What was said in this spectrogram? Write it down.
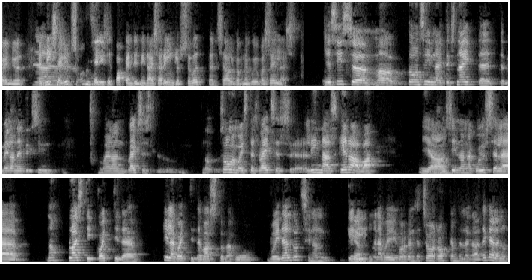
on ju, et, et miks meil üldse on sellised pakendid, mida ei saa ringlusse võtta, et see algab nagu juba sellest ja siis äh, ma toon siin näiteks näite, et meil on näiteks siin, ma elan väikses, no Soome mõistes väikses linnas Kerava ja mm -hmm. siin on nagu just selle noh, plastikkottide, kilekottide vastu nagu võideldud, siin on keegi Jah. inimene või organisatsioon rohkem sellega tegelenud.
